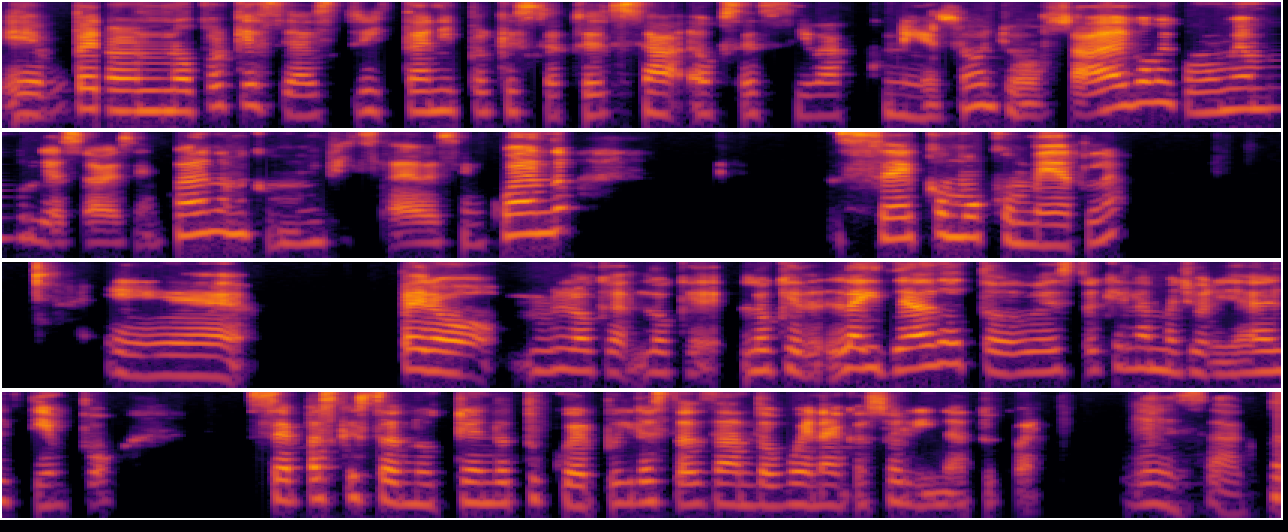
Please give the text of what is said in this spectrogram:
eh, pero no porque sea estricta ni porque esté obsesiva con eso. Yo salgo, me como mi hamburguesa de vez en cuando, me como mi pizza de vez en cuando, sé cómo comerla. Eh, pero lo que, lo que, lo que, la idea de todo esto es que la mayoría del tiempo sepas que estás nutriendo tu cuerpo y le estás dando buena gasolina a tu cuerpo. Exacto.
